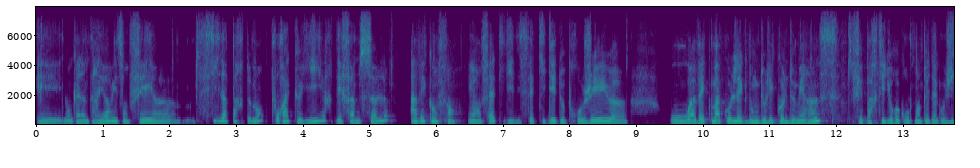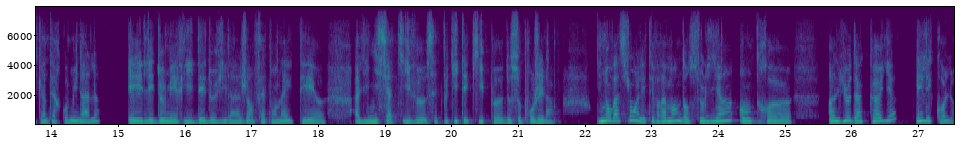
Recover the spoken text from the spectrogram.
Et donc, à l'intérieur, ils ont fait euh, six appartements pour accueillir des femmes seules avec enfants. Et en fait, cette idée de projet... Euh, où avec ma collègue donc de l'école de Mérins, qui fait partie du regroupement pédagogique intercommunal, et les deux mairies des deux villages, en fait, on a été euh, à l'initiative, euh, cette petite équipe euh, de ce projet-là. L'innovation, elle était vraiment dans ce lien entre un lieu d'accueil et l'école.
